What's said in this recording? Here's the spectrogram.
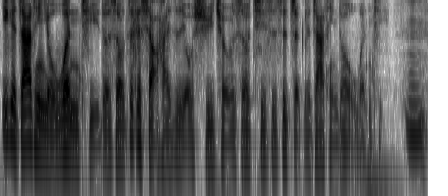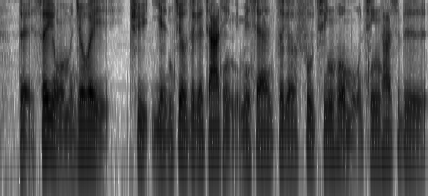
一个家庭有问题的时候，这个小孩子有需求的时候，其实是整个家庭都有问题。嗯，对，所以我们就会去研究这个家庭里面现在这个父亲或母亲他是不是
